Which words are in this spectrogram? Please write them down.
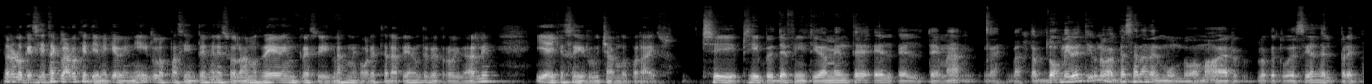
Pero lo que sí está claro es que tiene que venir, los pacientes venezolanos deben recibir las mejores terapias antirretrovirales y hay que seguir luchando para eso. Sí, sí, pues definitivamente el, el tema, 2021 va a empezar en el mundo, vamos a ver lo que tú decías del PrEP.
